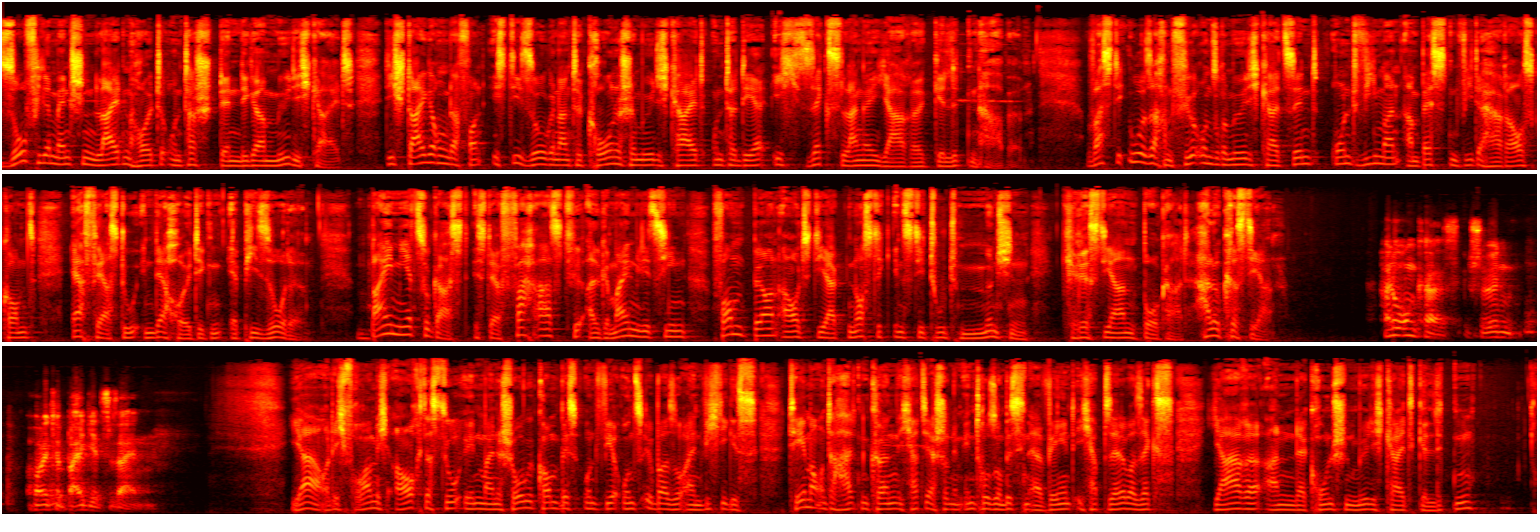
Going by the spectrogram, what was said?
So viele Menschen leiden heute unter ständiger Müdigkeit. Die Steigerung davon ist die sogenannte chronische Müdigkeit, unter der ich sechs lange Jahre gelitten habe. Was die Ursachen für unsere Müdigkeit sind und wie man am besten wieder herauskommt, erfährst du in der heutigen Episode. Bei mir zu Gast ist der Facharzt für Allgemeinmedizin vom Burnout Diagnostik Institut München, Christian Burkhardt. Hallo Christian. Hallo Unkas, schön heute bei dir zu sein. Ja, und ich freue mich auch, dass du in meine Show gekommen bist und wir uns über so ein wichtiges Thema unterhalten können. Ich hatte ja schon im Intro so ein bisschen erwähnt, ich habe selber sechs Jahre an der chronischen Müdigkeit gelitten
